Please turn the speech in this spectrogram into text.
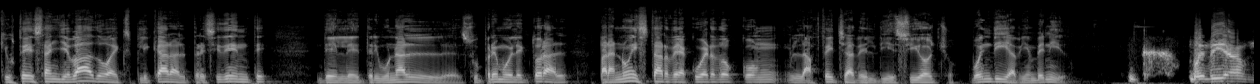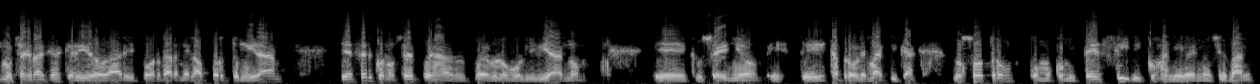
que ustedes han llevado a explicar al presidente del eh, Tribunal Supremo Electoral para no estar de acuerdo con la fecha del 18? Buen día, bienvenido. Buen día, muchas gracias querido Gary por darme la oportunidad de hacer conocer pues al pueblo boliviano eh, cruceño este, esta problemática. Nosotros, como comité cívicos a nivel nacional,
